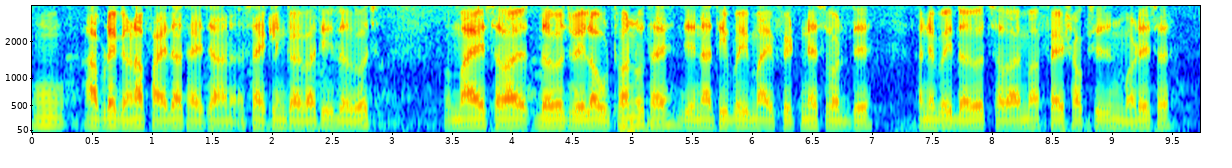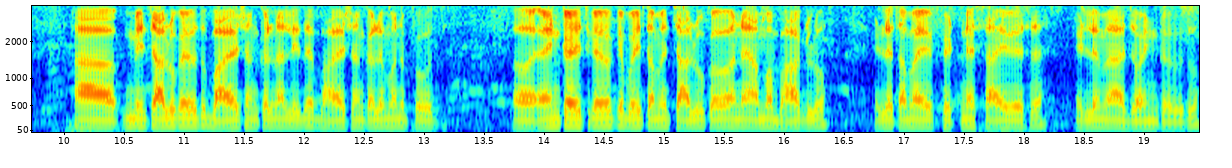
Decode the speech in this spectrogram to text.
હું, આપણે ઘણા ફાયદા થાય છે સાયકલિંગ કરવાથી દરરોજ. મારે સવારે દરરોજ વહેલા ઉઠવાનું થાય, જેનાથી ભાઈ મારી ફિટનેસ વધે અને ભાઈ દરરોજ સવારમાં ફ્રેશ ઓક્સિજન મળે છે. આ, મેં ચાલુ કર્યું હતું ભાવેશ અંકલના લીધે. ભાવેશ અંકલે મને પ્રો એન્કરેજ કર્યો કે ભાઈ તમે ચાલુ કરો અને આમાં ભાગ લો. એટલે તમારી ફિટનેસ સારી રહેશે એટલે મેં આ જોઈન કર્યું હતું.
